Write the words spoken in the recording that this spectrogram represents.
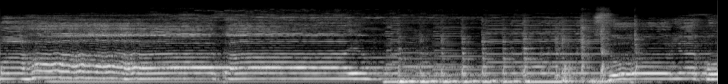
మహాకాయం. సూర్యకూ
